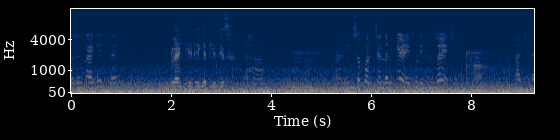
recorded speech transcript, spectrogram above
अजून काय घेतलंय? ब्लँकेट ही घेतली तीच. सफरचंद आणि केळी थोडी घेऊन जायची. हा. आजीला.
